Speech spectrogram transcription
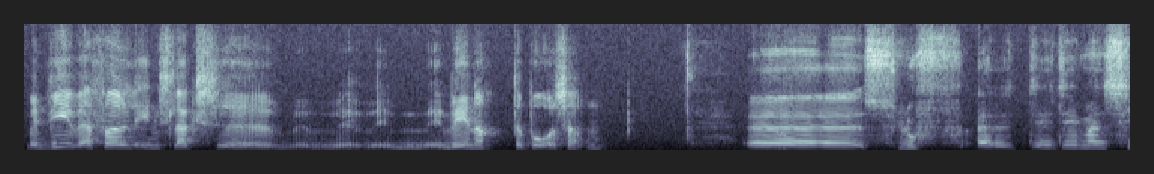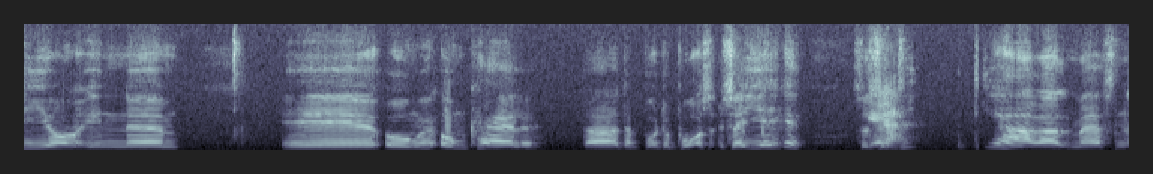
men vi er i hvert fald en slags øh, øh, venner, der bor sammen. Øh, sluf, er det, det det, man siger? En øh, øh, unge, ungkarle, der, der, bor, der bor... Så I er ikke... Så, Ja. så de, de Harald Madsen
